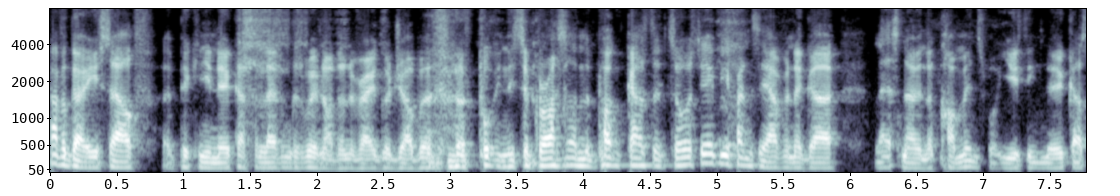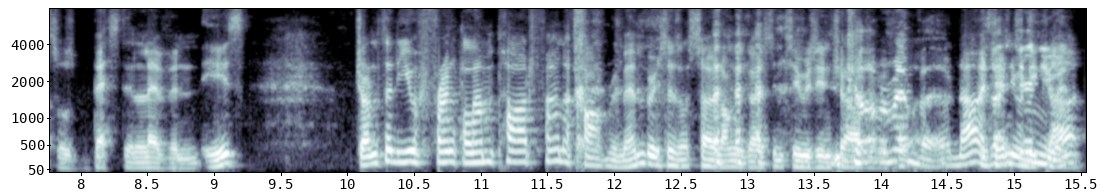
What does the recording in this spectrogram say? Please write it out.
Have a go yourself at picking your Newcastle 11 because we've not done a very good job of, of putting this across on the podcast at all. So if you fancy having a go, let us know in the comments what you think Newcastle's best 11 is. Jonathan, are you a Frank Lampard fan? I can't remember. It says so long ago since he was in You charge. can't remember? No, I Is that genuinely genuine? can't.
